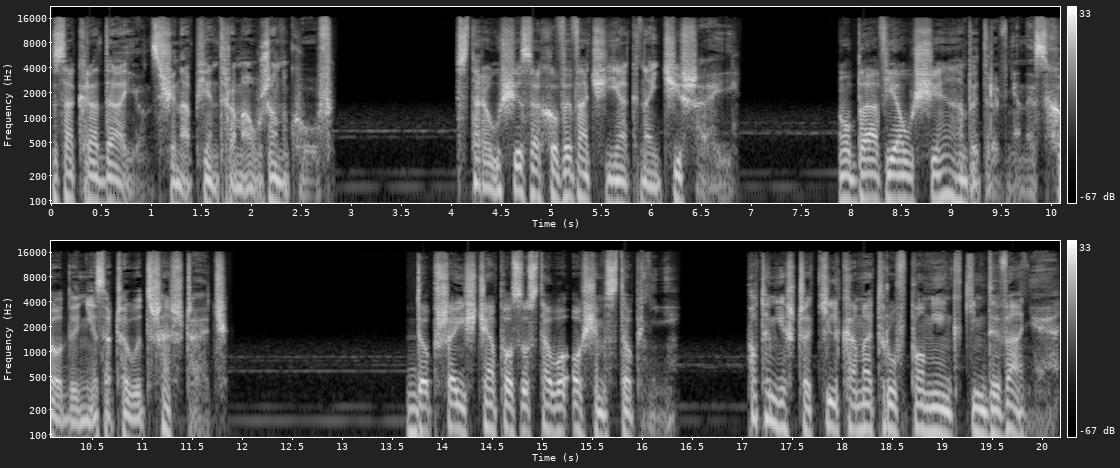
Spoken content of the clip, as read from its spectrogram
zakradając się na piętro małżonków. Starał się zachowywać jak najciszej. Obawiał się, aby drewniane schody nie zaczęły trzeszczeć. Do przejścia pozostało osiem stopni. Potem jeszcze kilka metrów po miękkim dywanie.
